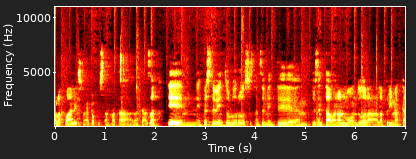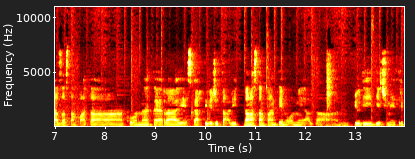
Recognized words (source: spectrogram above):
con la quale insomma, è proprio stampata la casa. E in questo evento loro sostanzialmente mm, presentavano al mondo la, la, prima casa stampata con terra e scarti vegetali da una stampante enorme, alta più di 10 metri.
